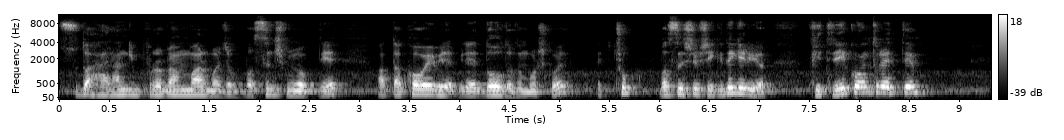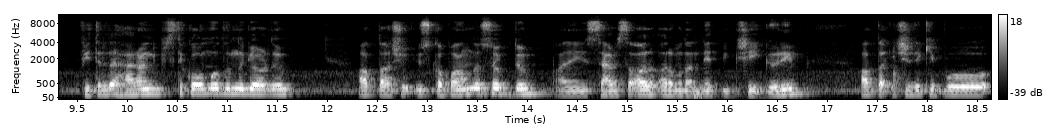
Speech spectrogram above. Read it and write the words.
Suda herhangi bir problem var mı acaba basınç mı yok diye. Hatta kovayı bile, bile doldurdum boş kovayı. E, çok basınçlı bir şekilde geliyor. Filtreyi kontrol ettim. Filtrede herhangi bir pislik olmadığını gördüm. Hatta şu üst kapağını da söktüm. Hani servise ar- aramadan net bir şey göreyim. Hatta içerideki bu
